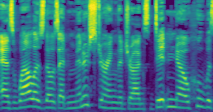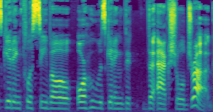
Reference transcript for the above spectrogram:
as well as those administering the drugs didn't know who was getting placebo or who was getting the, the actual drug.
